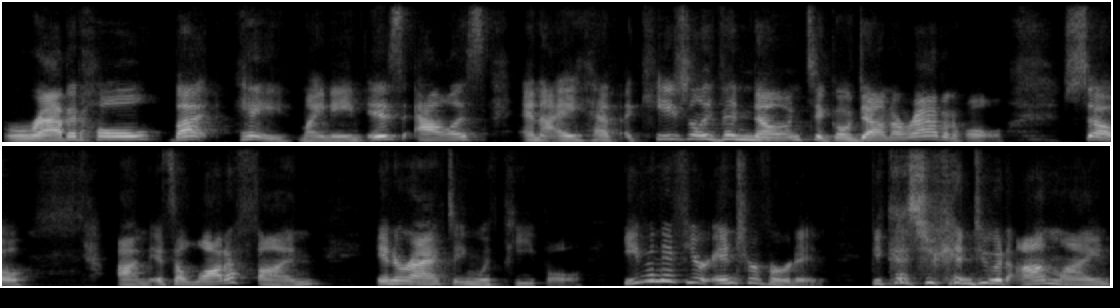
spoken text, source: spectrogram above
rabbit hole. But hey, my name is Alice, and I have occasionally been known to go down a rabbit hole. So um, it's a lot of fun interacting with people, even if you're introverted, because you can do it online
